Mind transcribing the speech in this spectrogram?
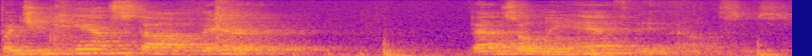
But you can't stop there. That's only half the analysis.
